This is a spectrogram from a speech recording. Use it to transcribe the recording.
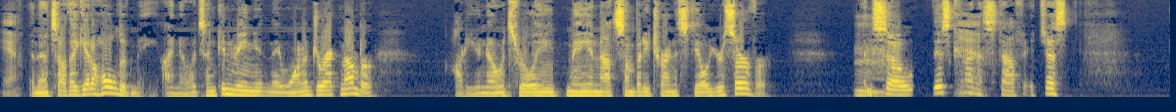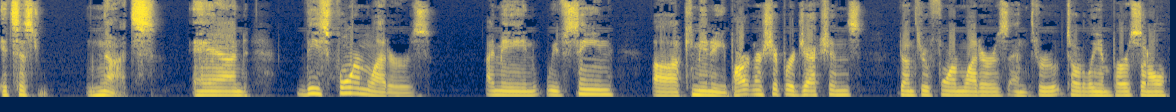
yeah. And that's how they get a hold of me. I know it's inconvenient and they want a direct number. How do you know it's really me and not somebody trying to steal your server? And so this kind Yeah. of stuff, it just, it's just nuts. And these form letters, I mean, we've seen uh, community partnership rejections done through form letters and through totally impersonal.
